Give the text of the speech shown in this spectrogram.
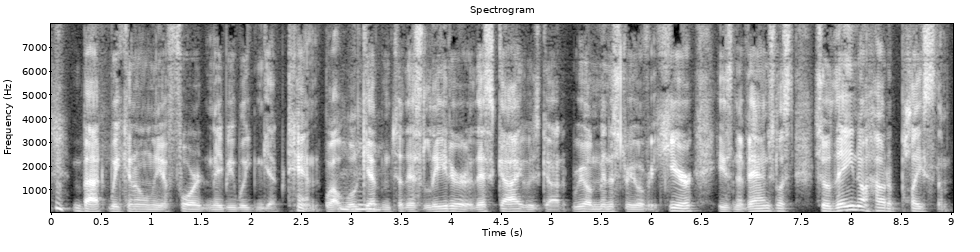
but we can only afford, maybe we can get 10. Well, we'll give them to this leader or this guy who's got real ministry over here. He's an evangelist. So they know how to place them.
